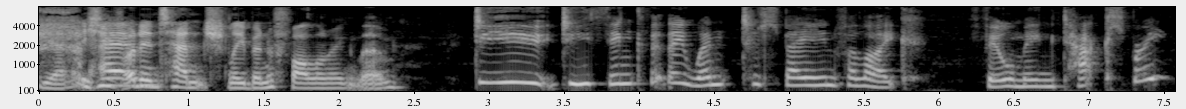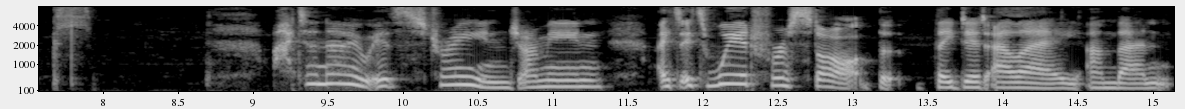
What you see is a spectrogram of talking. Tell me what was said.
yeah you've Um, unintentionally been following them Do you do you think that they went to Spain for like filming tax breaks? I don't know. It's strange. I mean, it's it's weird for a start that they did LA and then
